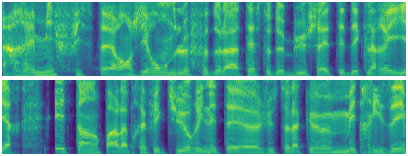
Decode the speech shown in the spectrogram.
Rémi Fister, en Gironde, le feu de la teste de bûche a été déclaré hier éteint par la préfecture. Il n'était euh, juste là maîtrisé.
